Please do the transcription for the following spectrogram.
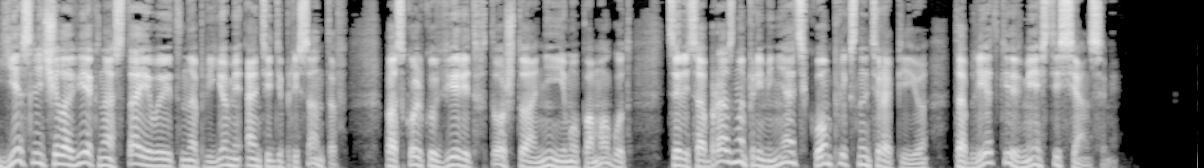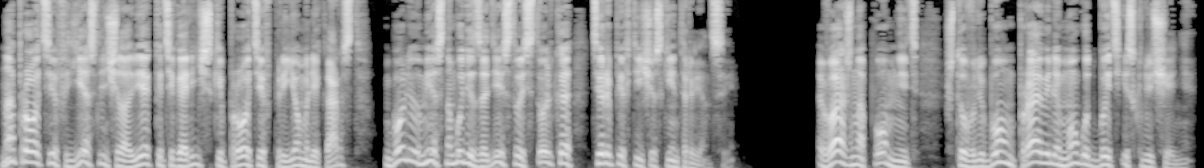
Если человек настаивает на приеме антидепрессантов, поскольку верит в то, что они ему помогут, целесообразно применять комплексную терапию, таблетки вместе с сеансами. Напротив, если человек категорически против приема лекарств, более уместно будет задействовать только терапевтические интервенции. Важно помнить, что в любом правиле могут быть исключения.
